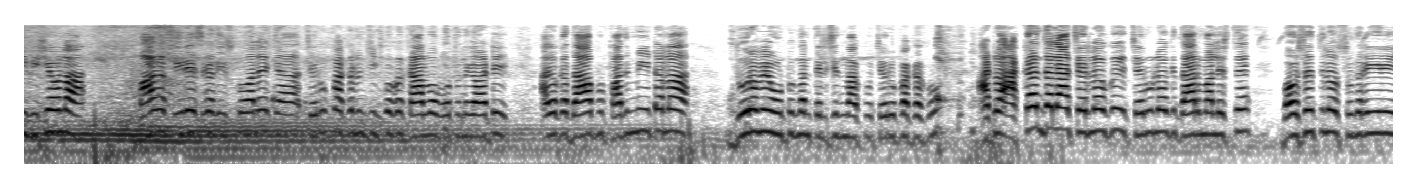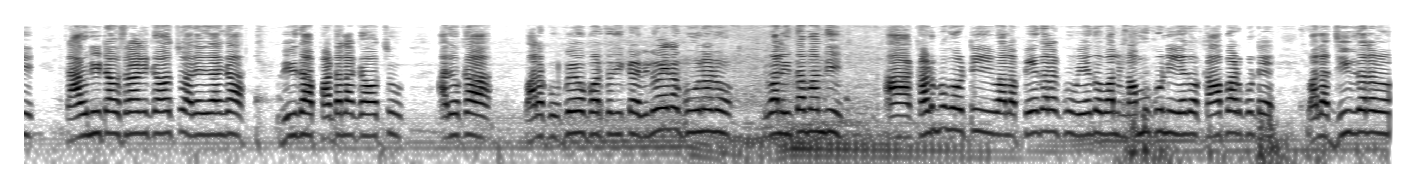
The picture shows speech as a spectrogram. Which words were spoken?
ఈ విషయంలో బాగా సీరియస్గా తీసుకోవాలి. ఇంకా చెరువు పక్క నుంచి ఇంకొక కాలువ పోతుంది కాబట్టి అది ఒక దాపు పది మీటర్ల దూరమే ఉంటుందని తెలిసింది మాకు చెరువు పక్కకు. అటు అక్కడి నుంచి ఆ చెరువులోకి చెరువులోకి దారి మళ్ళిస్తే భవిష్యత్తులో సుందరగిరి తాగునీటి అవసరానికి కావచ్చు అదేవిధంగా వివిధ పంటలకు కావచ్చు అది ఒక వాళ్ళకు ఉపయోగపడుతుంది. ఇక్కడ విలువైన భూములను ఇవాళ ఇంతమంది ఆ కడుపు కొట్టి వాళ్ళ పేదలకు ఏదో వాళ్ళు నమ్ముకుని ఏదో కాపాడుకుంటే వాళ్ళ జీవితాలను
